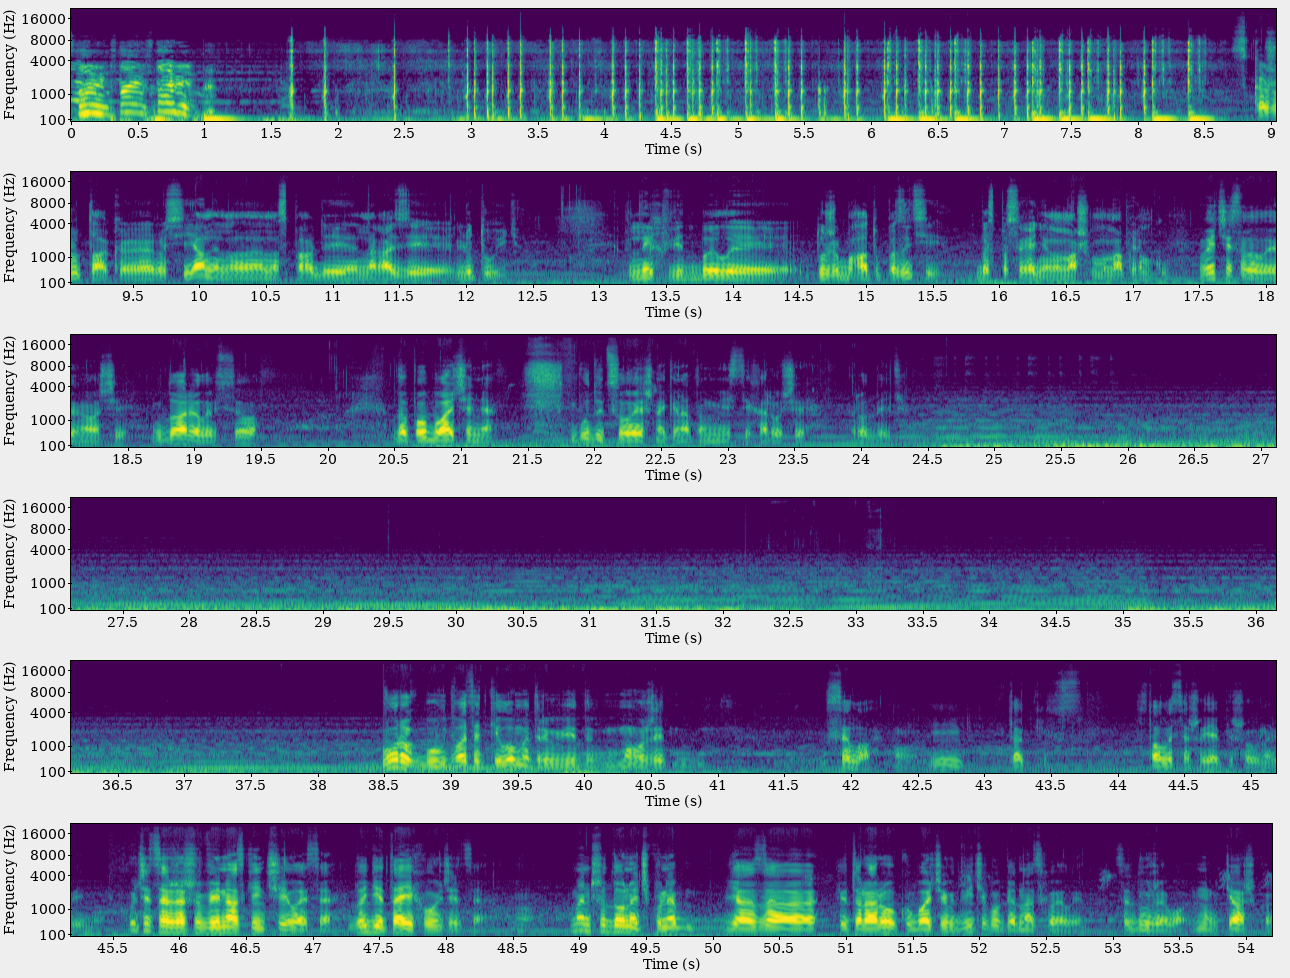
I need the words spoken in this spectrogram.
Ставим, ставим, ставим! Скажу так, е, росіяни насправді наразі лютують. В них відбили дуже багато позицій безпосередньо на нашому напрямку. Вичислили наші, ударили, все. До побачення. Будуть соєшники на тому місці хороші родити. Ворог був 20 кілометрів від мого жит... села. І так сталося, що я пішов на війну. Хочеться вже, щоб війна скінчилася. До дітей хочеться. Меншу донечку не... я за півтора року бачив двічі по 15 хвилин. Це дуже ну, тяжко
